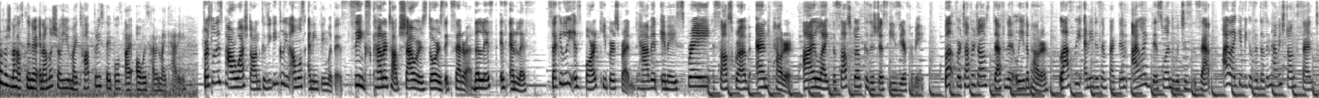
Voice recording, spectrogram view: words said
professional house cleaner and I'm gonna show you my top three staples I always have in my caddy. First one is Powerwash Dawn because you can clean almost anything with this. Sinks, countertops, showers, doors, etc. The list is endless. Secondly is Bar Keepers Friend. Have it in a spray, soft scrub, and powder. I like the soft scrub because it's just easier for me. But for tougher jobs, definitely the powder. Lastly, any disinfectant. I like this one, which is Zep. I like it because it doesn't have a strong scent,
